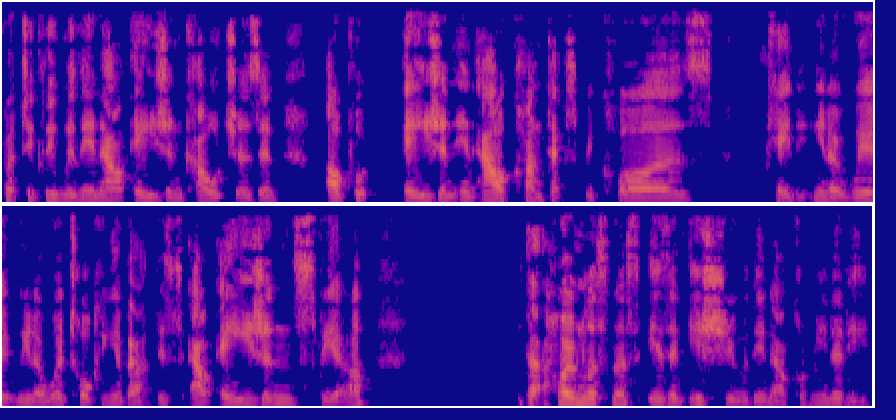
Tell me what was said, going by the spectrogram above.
particularly within our Asian cultures, and I'll put Asian in our context because Katie, you know, we're you know we're talking about this our Asian sphere that homelessness is an issue within our community.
